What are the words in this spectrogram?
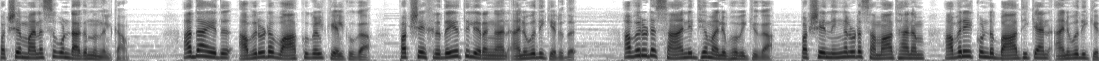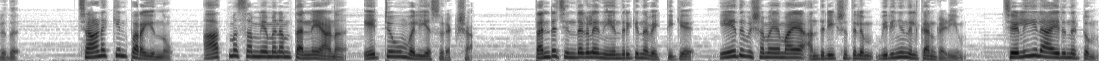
പക്ഷെ മനസ്സുകൊണ്ടകന്നു നിൽക്കാം. അതായത് അവരുടെ വാക്കുകൾ കേൾക്കുക പക്ഷേ ഹൃദയത്തിലിറങ്ങാൻ അനുവദിക്കരുത്. അവരുടെ സാന്നിധ്യം അനുഭവിക്കുക പക്ഷേ നിങ്ങളുടെ സമാധാനം അവരെക്കൊണ്ട് ബാധിക്കാൻ അനുവദിക്കരുത്. ചാണക്യൻ പറയുന്നു ആത്മസംയമനം തന്നെയാണ് ഏറ്റവും വലിയ സുരക്ഷ. തന്റെ ചിന്തകളെ നിയന്ത്രിക്കുന്ന വ്യക്തിക്ക് ഏതു വിഷമയമായ അന്തരീക്ഷത്തിലും വിരിഞ്ഞു നിൽക്കാൻ കഴിയും. ചെളിയിലായിരുന്നിട്ടും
